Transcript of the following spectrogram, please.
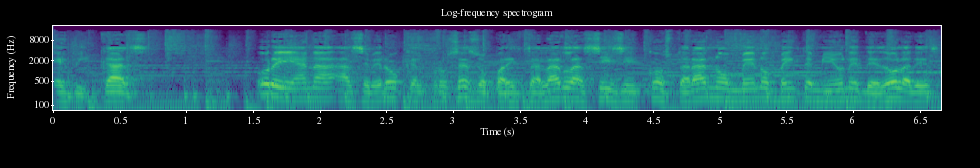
eficaz. Orellana aseveró que el proceso para instalar la Sisi costará no menos 20 millones de dólares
